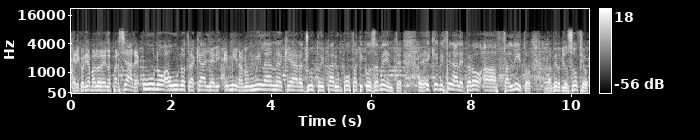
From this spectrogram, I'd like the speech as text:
E ricordiamo allora il parziale 1 a 1 tra Cagliari e Milan, un Milan che ha raggiunto il pari un po' faticosamente eh, e che nel finale però ha fallito davvero di un soffio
